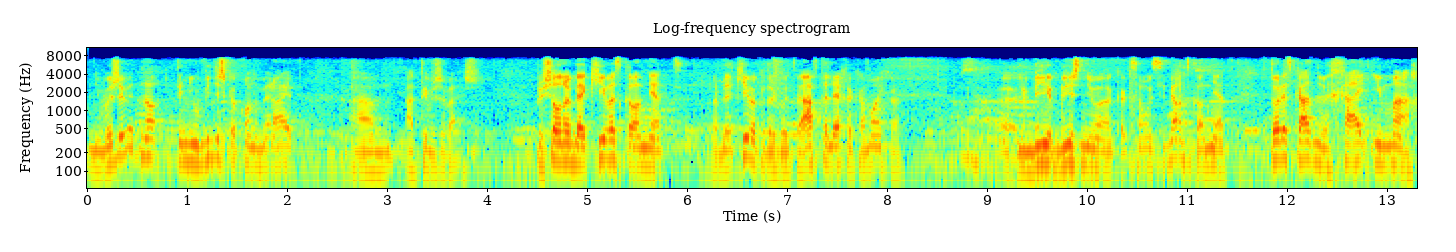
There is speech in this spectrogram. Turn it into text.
не выживет, но ты не увидишь, как он умирает, эм, а ты выживаешь. Пришел Раби Акива, сказал нет. Раби Акива, который говорит, автолеха камойха, э, люби ближнего как самого себя, он сказал нет. В Торе сказано, хай и мах.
